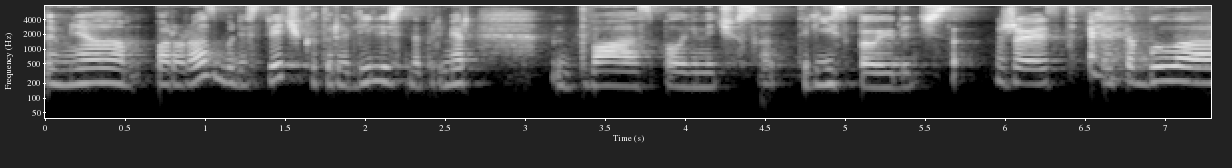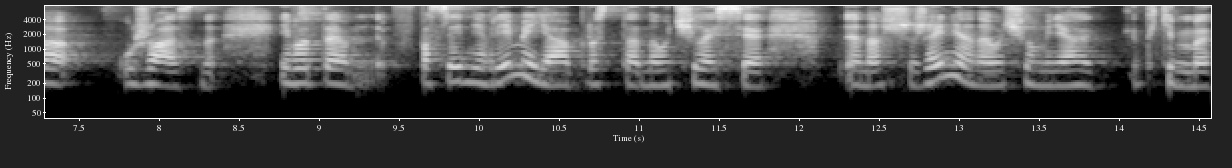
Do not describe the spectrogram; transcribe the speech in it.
У меня пару раз были встречи, которые длились, например, два с половиной часа, три с половиной часа. Жесть. Это было ужасно. И вот э, в последнее время я просто научилась, э, наша Женя научила меня таким э,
